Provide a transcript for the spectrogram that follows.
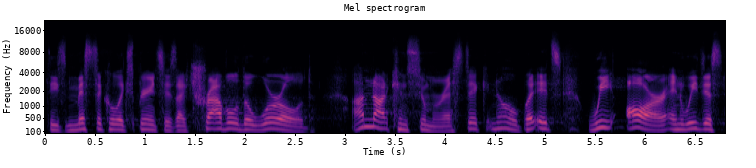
these mystical experiences. I travel the world. I'm not consumeristic, no, but it's we are, and we just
